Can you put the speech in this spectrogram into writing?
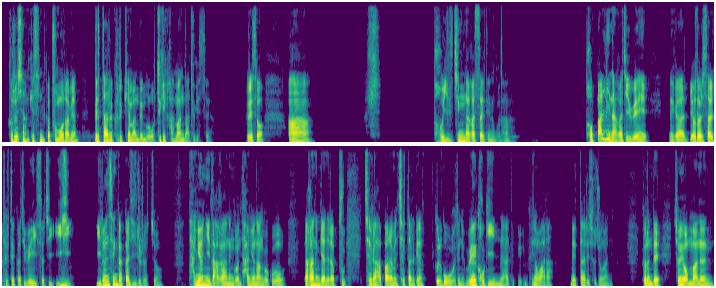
그러지 않겠습니까? 부모라면 내 딸을 그렇게 만든 걸 어떻게 가만 놔두겠어요. 그래서 아, 더 일찍 나갔어야 되는구나. 더 빨리 나가지 왜 내가 8살 될 때까지 왜 있었지? 이, 이런 생각까지 이르렀죠. 당연히 나가는 건 당연한 거고 나가는 게 아니라 부, 제가 아빠라면 제 딸을 그냥 끌고 오거든요. 왜 거기 있냐? 그냥 와라. 내 딸이 소중하니까. 그런데 저희 엄마는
